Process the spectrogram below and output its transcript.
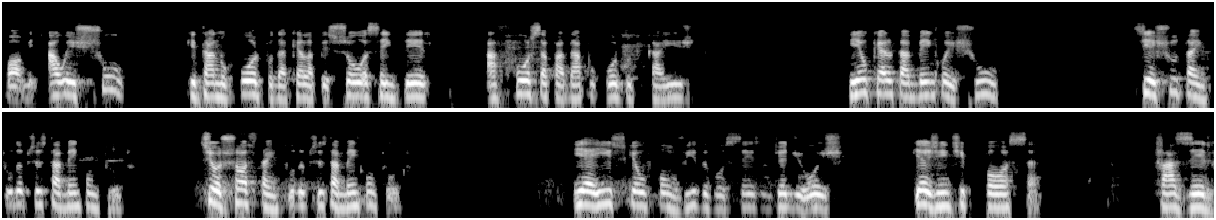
fome. Ao Exu, que está no corpo daquela pessoa, sem ter a força para dar para o corpo ficar rígido. E eu quero estar tá bem com Exu, se Exu está em tudo, eu preciso estar bem com tudo. Se Oxóssi está em tudo, eu preciso estar bem com tudo. E é isso que eu convido vocês no dia de hoje, que a gente possa fazer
